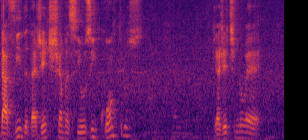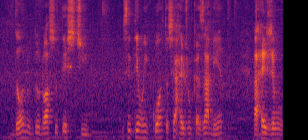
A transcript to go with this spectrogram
da vida da gente, chama-se os encontros, que a gente não é dono do nosso destino. Você tem um encontro, você arranja um casamento, arranja um,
